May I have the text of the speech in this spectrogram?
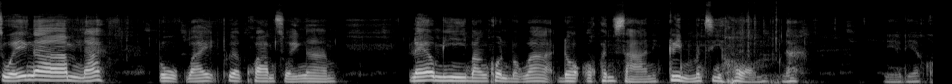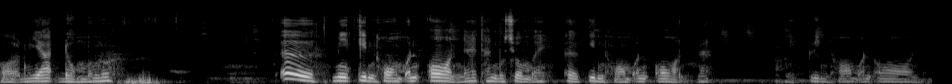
สวยงามนะ ปลูกไว้เพื่อความสวยงาม แล้วมีบางคนบอกว่า ดอกออกพรรษานี่กลิ่นมันสีหอมนะเดี๋ยวเดี๋ยวขออนุญาตดมบ้างเนาะเออ มีกลิ่นหอมอ่อนๆนะท่านผู้ชมเอ้เออกลิ่นหอมอ่อนๆนะนี่กลิ่นหอมอ่อนๆ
